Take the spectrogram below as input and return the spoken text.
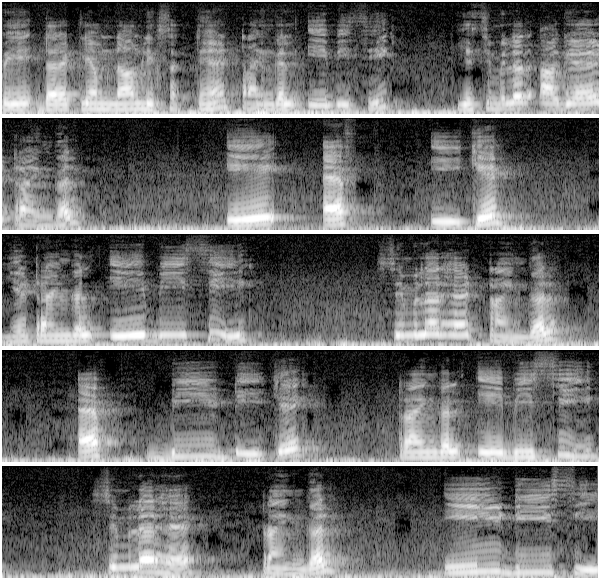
पे डायरेक्टली हम नाम लिख सकते हैं ट्राइंगल ए बी सी ये सिमिलर आ गया है ट्राइंगल ए एफ़ ई के ये triangle A B C similar है ट्राइंगल एफ़ बी डी के triangle A B C similar है ट्राइंगल ई डी सी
